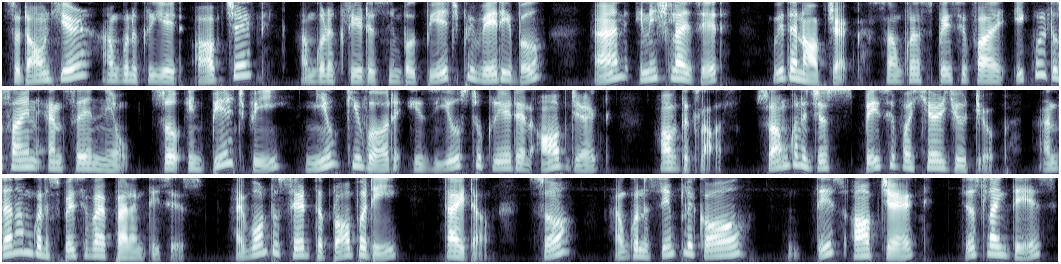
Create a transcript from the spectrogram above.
So down here, I'm going to create object. I'm going to create a simple PHP variable and initialize it with an object. So I'm going to specify equal to sign and say new. So in PHP, new keyword is used to create an object of the class. So I'm going to just specify here YouTube and then I'm going to specify parentheses. I want to set the property title. So I'm going to simply call this object just like this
